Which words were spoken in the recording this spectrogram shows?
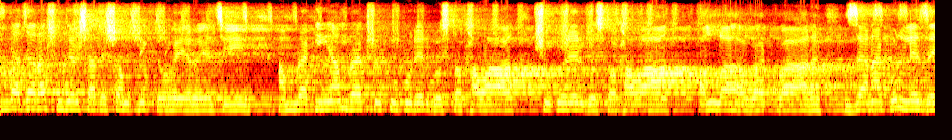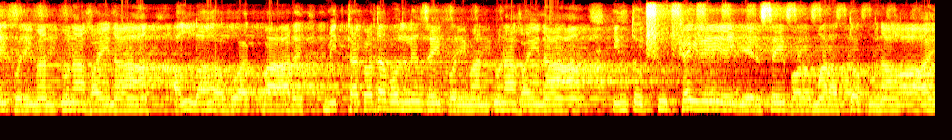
আমরা যারা সুদের সাথে সম্পৃক্ত হয়ে রয়েছি, আমরা কি আমরা কুকুরের গোস্ত খাওয়া, শুকুরের গোস্ত খাওয়া? আল্লাহ আকবার। জানা করলে যেই পরিমাণ গুণা হয় না, আল্লাহ আকবার। মিথ্যা কথা বললে যেই পরিমাণ গুণা হয় না, কিন্তু সুদ খাইলে এর সেই বড় মারাত্মক গুণা হয়।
